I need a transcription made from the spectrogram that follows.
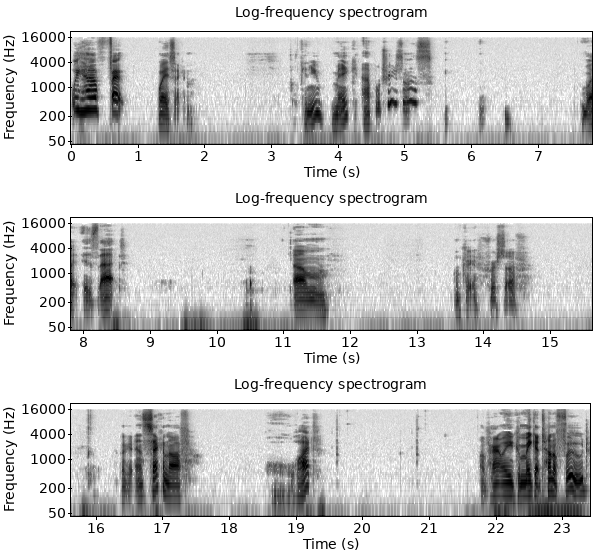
We have food! Wait a second. Can you make apple trees in this? What is that? Um. Okay, first off. Okay, and second off. What? Apparently, you can make a ton of food.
